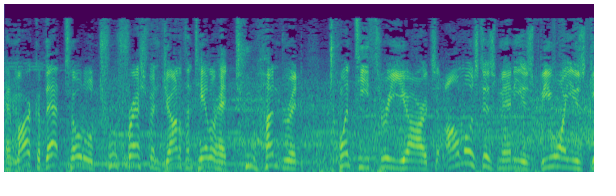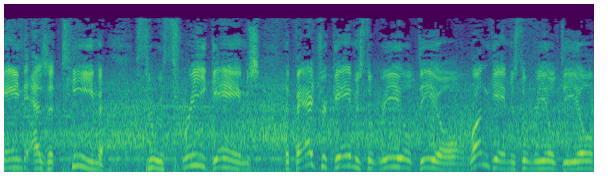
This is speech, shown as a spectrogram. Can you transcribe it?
And mark of that total, true freshman Jonathan Taylor had 223 yards, almost as many as BYU's gained as a team through three games. The Badger game is the real deal, run game is the real deal,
